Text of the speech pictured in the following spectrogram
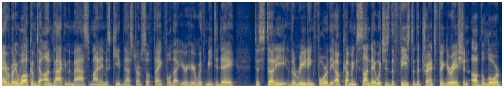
Hey, everybody, welcome to Unpacking the Mass. My name is Keith Nester. I'm so thankful that you're here with me today to study the reading for the upcoming Sunday, which is the Feast of the Transfiguration of the Lord.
